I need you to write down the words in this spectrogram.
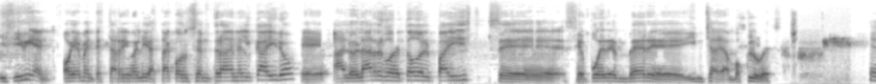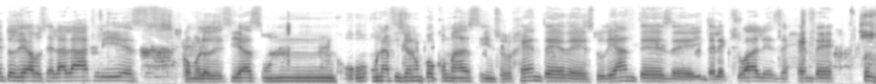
Y si bien, obviamente, esta rivalidad está concentrada en el Cairo, eh, a lo largo de todo el país se, pueden ver eh, hinchas de ambos clubes. Entonces, digamos, el Al-Ahly es, como lo decías, un, una afición un poco más insurgente de estudiantes, de intelectuales, de gente, pues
